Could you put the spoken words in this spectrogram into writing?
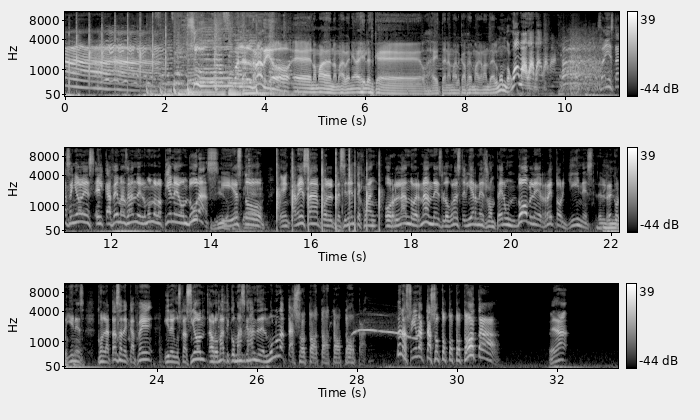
¡Súbale al radio! Eh, nomás, nomás venía a decirles que ahí tenemos el café más grande del mundo. ¡Guau, guau, guau, guau, guau! Ahí está, señores. El café más grande del mundo lo tiene Honduras. Y esto en cabeza por el presidente Juan Orlando Hernández logró este viernes romper un doble récord Guinness. El récord Guinness con la taza de café y degustación aromático más grande del mundo. Una tazototototota. Pero así una tazotototota. ¿Verdad?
